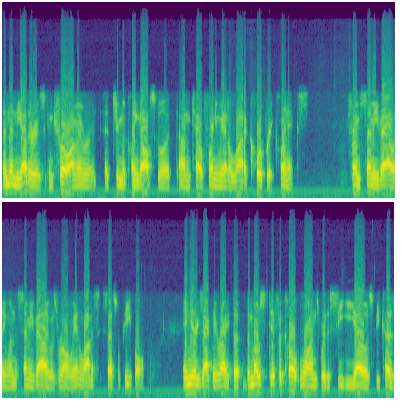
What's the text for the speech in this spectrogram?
and then the other is control. I remember at, at Jim McLean Golf School at, out in California, we had a lot of corporate clinics from Simi Valley when the Simi Valley was rolling. We had a lot of successful people. And you're exactly right. The the most difficult ones were the CEOs because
